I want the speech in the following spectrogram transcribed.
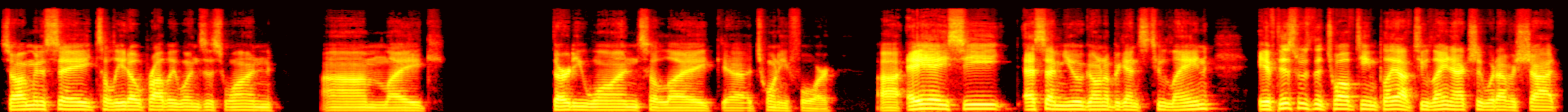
So I'm going to say Toledo probably wins this one um like 31 to like uh 24. Uh AAC SMU going up against Tulane if this was the 12 team playoff, Tulane actually would have a shot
